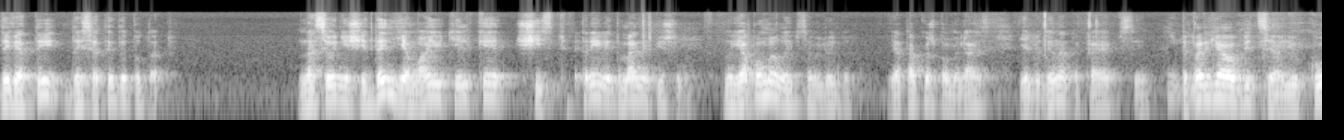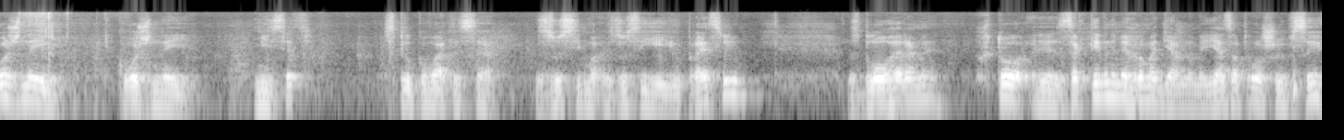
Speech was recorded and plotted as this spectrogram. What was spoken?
9-10 депутатів. На сьогоднішній день я маю тільки 6. Три від мене пішло. Ну я помилився в людях. Я також помиляюсь. Я людина така, як всі. Тепер я обіцяю кожний, кожний місяць спілкуватися з, усіма, з усією пресою з блогерами, хто е, з активними громадянами. Я запрошую всіх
